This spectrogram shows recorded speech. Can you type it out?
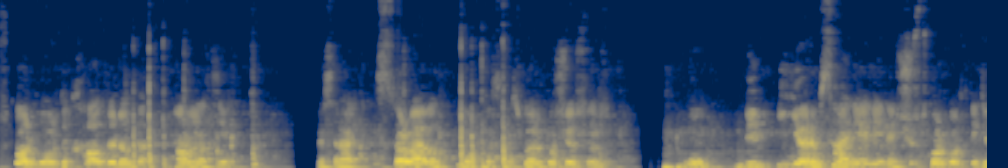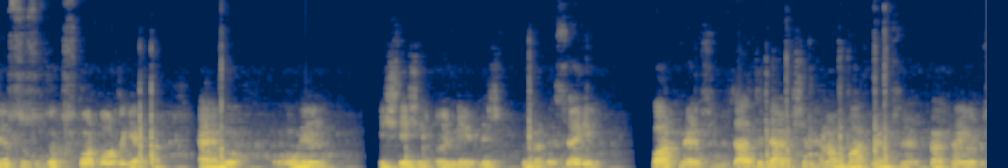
scoreboard'u kaldırıldı. Anlatayım. Mesela survival moddasınız. Böyle koşuyorsunuz bu bir, bir yarım saniyeliğine şu scoreboard gidiyor, susuzluk scoreboard'u geliyor. Yani bu oyunun işleyişini önleyebilir. Bunları da söyleyeyim. Warp menüsü düzeltildi arkadaşlar. Hemen Warp menüsüne bakıyoruz.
